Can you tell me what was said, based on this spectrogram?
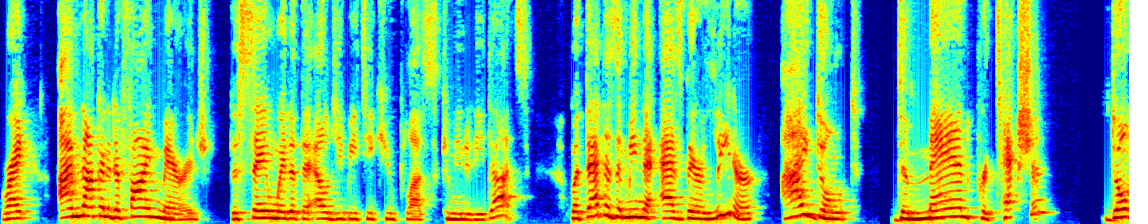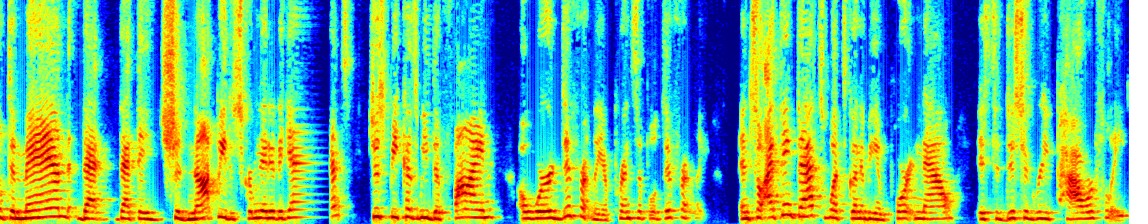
right? I'm not going to define marriage the same way that the LGBTQ plus community does. But that doesn't mean that as their leader, I don't demand protection, don't demand that that they should not be discriminated against just because we define a word differently, a principle differently. And so I think that's what's going to be important now is to disagree powerfully.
